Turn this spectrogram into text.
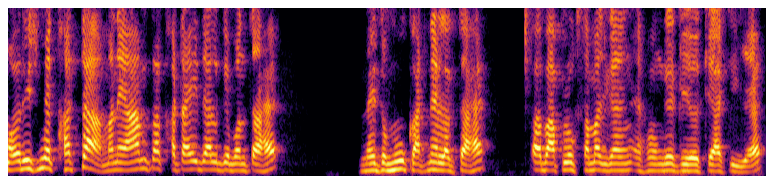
और इसमें खट्टा, माने आम का खटाई डाल के बनता है, नहीं तो मुँह काटने लगता है। अब आप लोग समझ गए होंगे कि क्या चीज़ है।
